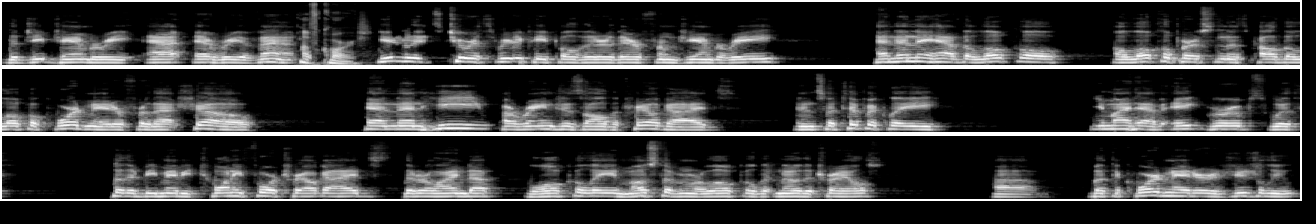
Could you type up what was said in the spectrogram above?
the Jeep Jamboree at every event. Of course. Usually it's two or three people that are there from Jamboree, and then they have the local a local person that's called the local coordinator for that show, and then he arranges all the trail guides. And so typically, you might have eight groups with so there'd be maybe 24 trail guides that are lined up locally, and most of them are local that know the trails. Um, but the coordinator is usually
